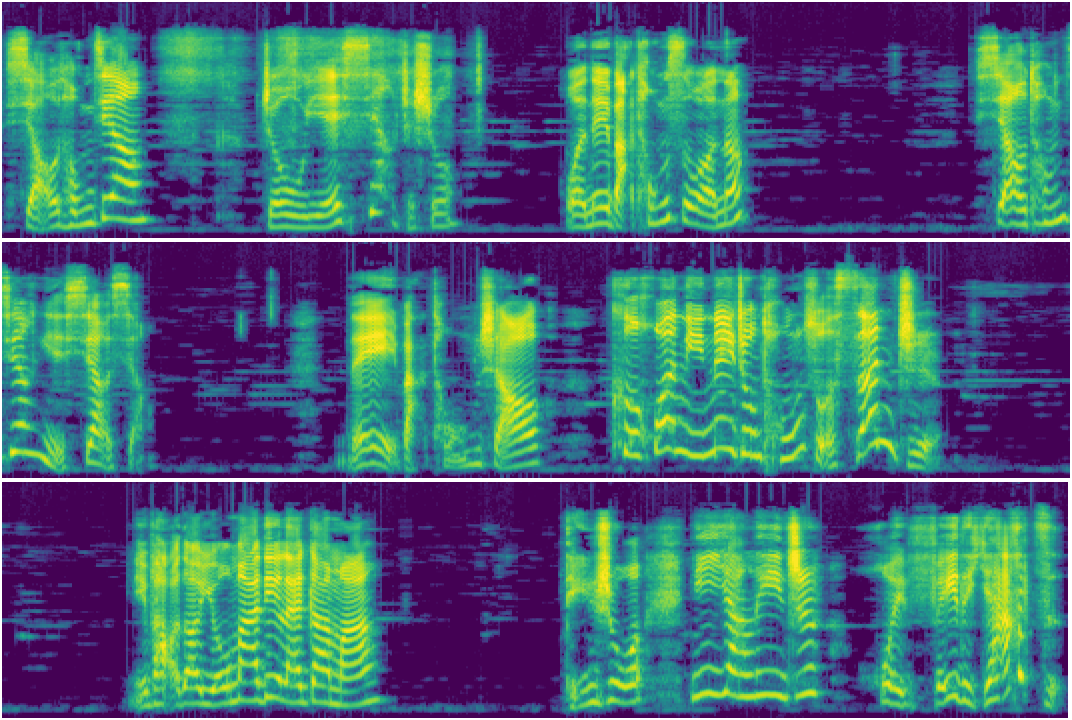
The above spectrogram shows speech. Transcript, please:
小铜匠，周五爷笑着说：“我那把铜锁呢？”小铜匠也笑笑：“那把铜勺可换你那种铜锁三只。”你跑到油麻地来干嘛？听说你养了一只会飞的鸭子。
